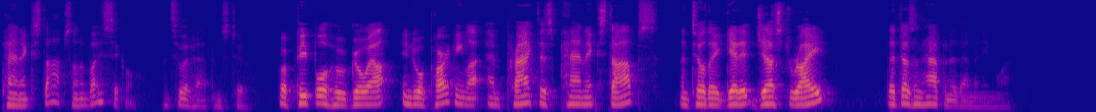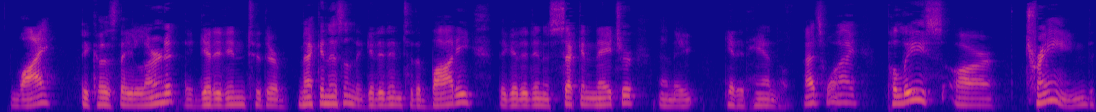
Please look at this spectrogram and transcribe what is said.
panic stops on a bicycle. That's who it happens to. But people who go out into a parking lot and practice panic stops until they get it just right, that doesn't happen to them anymore. Why? Because they learn it, they get it into their mechanism, they get it into the body, they get it in a second nature, and they get it handled. That's why police are trained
